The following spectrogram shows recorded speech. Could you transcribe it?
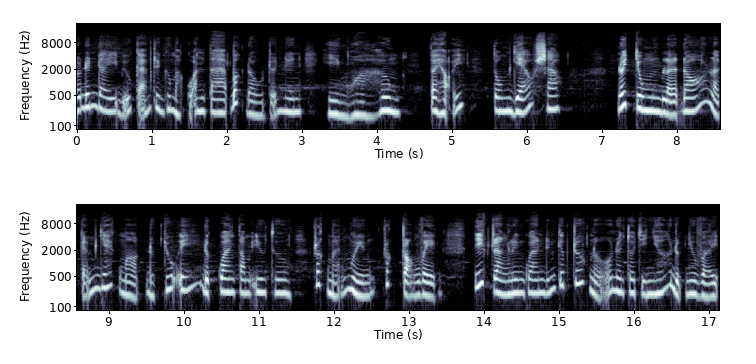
Nói đến đây, biểu cảm trên gương mặt của anh ta bắt đầu trở nên hiền hòa hơn. Tôi hỏi, tôn giáo sao? Nói chung là đó là cảm giác mà được chú ý, được quan tâm yêu thương, rất mãn nguyện, rất trọn vẹn. Tiếc rằng liên quan đến kiếp trước nữa nên tôi chỉ nhớ được như vậy.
